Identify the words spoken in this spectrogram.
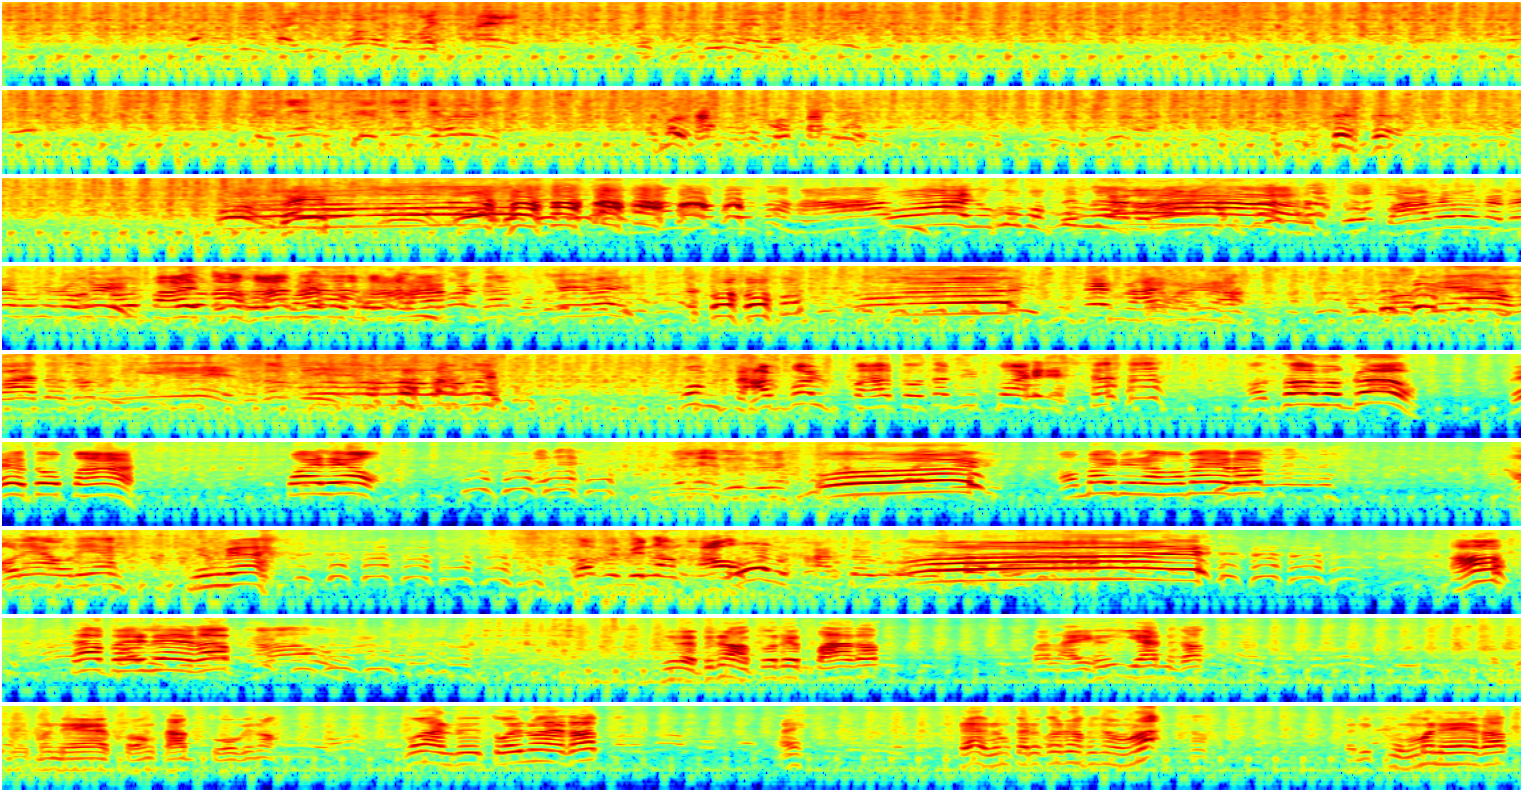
đó nghiêng tay nhưng của là cái mình tay một cuốn này là tự nghiêng tự nghiêng vô đây nè mới tắt mới tắt luôn đây บอกกุ้เดือดนะป่าไม่บ้างนะแม่ผมไม่รู้ไงไปตาหาเนี่ยหาครับนี่ไหมโอ้ยเล่นร้ายคนนี้นะบอกแล้วว่าตัวซ้ำนี้ตัวซ้ำนี้กุ้มสามคนปลาตัวตั้งยิ่งก้อยเนี่ยเอาตัวมังดูเร็วตัวปลาปล่อยแล้วไปแล้วดูดูโอ้ยเอาไม่พี่น้องเอาไม่ครับ เอาแน่เอาเนี่ยหนึ่งเนี่ย ว่าไปเป็นนำเข้าโอ้ยมันขาดเกินโอ้ยเอาถ้าไปเลยครับเข้านี่แหละพี่น้องตัวได้ปลาครับ ปลาไหลเฮียนครับเด็มันแน่สองสามตัวพี่น้องว่าอันตัวน้อยครับไอ้แท่งน้ำกันก็ได้พี่น้องละกันนี้กุ้งมันแน่ครับ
